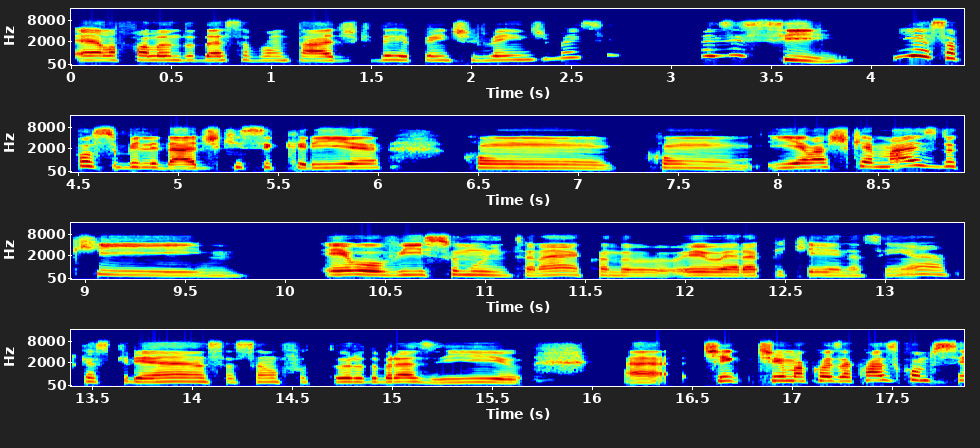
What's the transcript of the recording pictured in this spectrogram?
ela falando dessa vontade que de repente vem de, mas, mas e se? E essa possibilidade que se cria com, com... E eu acho que é mais do que eu ouvi isso muito, né? Quando eu era pequena, assim, ah, porque as crianças são o futuro do Brasil. Ah, ti- tinha uma coisa quase como se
